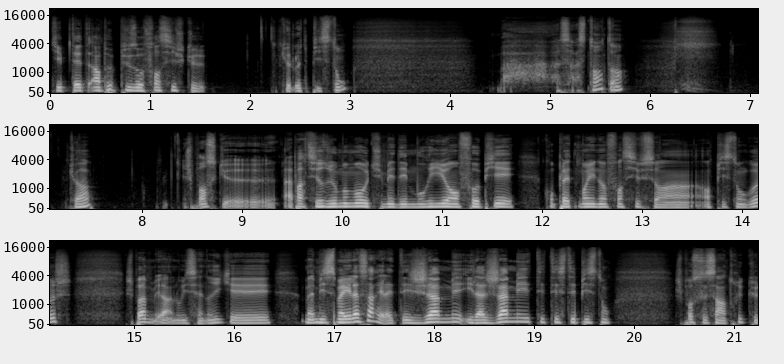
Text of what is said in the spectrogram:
qui est peut-être un peu plus offensif que, que l'autre piston. Bah, ça se tente, hein. Tu vois? Je pense que à partir du moment où tu mets des Murillo en faux pied complètement inoffensifs sur un en piston gauche, je sais pas, mais un Luis Enrique et même Ismail Assar, il a été jamais, il a jamais été testé piston. Je pense que c'est un truc que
